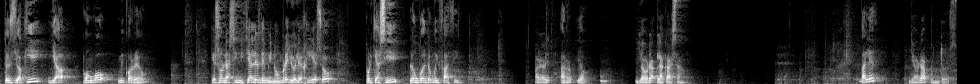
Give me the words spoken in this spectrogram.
Entonces yo aquí ya pongo mi correo, que son las iniciales de mi nombre. Yo elegí eso porque así lo encuentro muy fácil. y ahora la casa. ¿Vale? Y ahora puntos.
